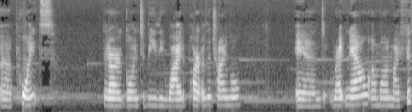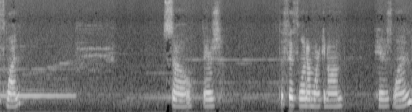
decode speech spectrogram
uh, points that are going to be the wide part of the triangle. And right now I'm on my fifth one. So there's the fifth one I'm working on. Here's one,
